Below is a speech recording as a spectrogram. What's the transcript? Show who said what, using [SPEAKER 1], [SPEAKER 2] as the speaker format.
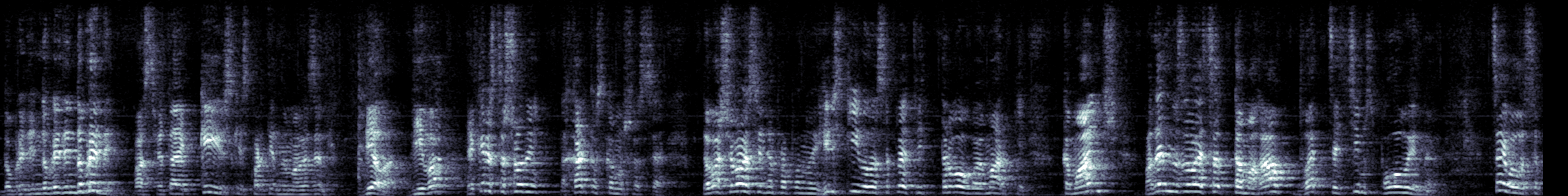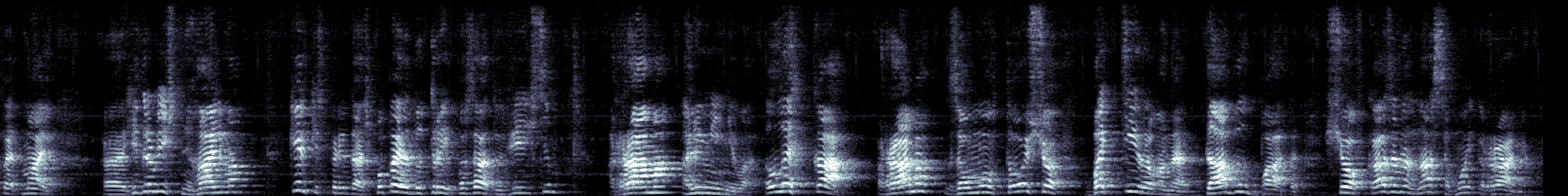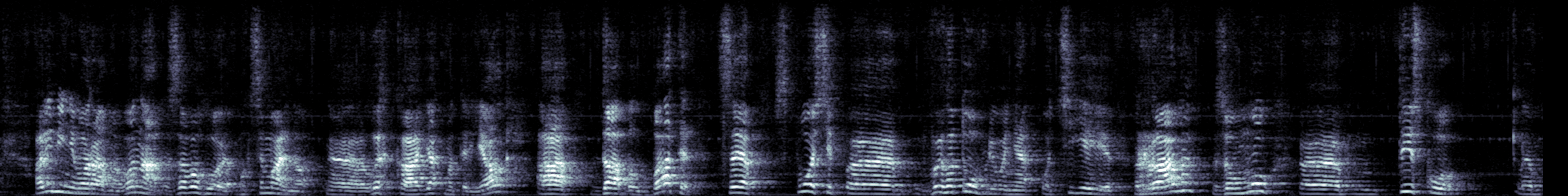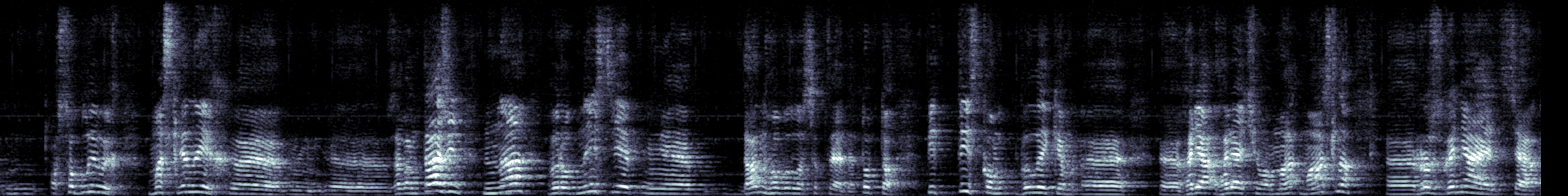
[SPEAKER 1] Добрий день, добрий день, добрий день! Вас вітає київський спортивний магазин Віла Віва, який розташований на Харківському шосе. До вашої уваги сьогодні пропоную гірський велосипед від торгової марки Каманч. Модель називається Тамагав 27,5. Цей велосипед має е, гідравлічні гальма, кількість передач попереду 3, позаду 8, рама алюмінієва. Легка рама за умов того, що батірована дабл батер, що вказано на самій рамі. Алюмінієва рама вона за вагою максимально е, легка як матеріал, а дабл батер це спосіб е, виготовлювання оцієї рами за умов е, тиску е, особливих масляних е, е, завантажень на виробництві е, даного велосипеда. Тобто під тиском великим е, е, гаря, гарячого масла е, розганяється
